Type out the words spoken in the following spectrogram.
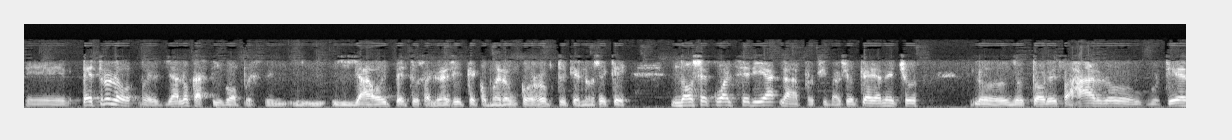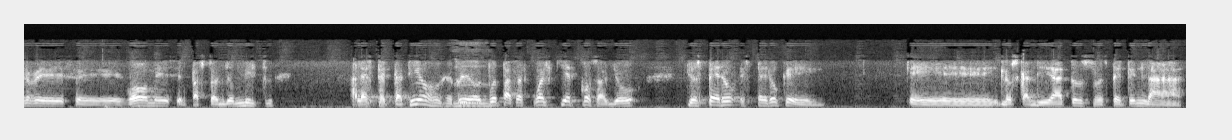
eh, Petro lo, pues, ya lo castigó, pues, y, y- ya hoy Petro salió a decir que como era un corrupto y que no sé qué, no sé cuál sería la aproximación que hayan hecho los doctores Fajardo, Gutiérrez, eh, Gómez, el pastor John Milton, a la expectativa, Jorge Alfredo, Mm. puede pasar cualquier cosa. Yo, yo espero, espero que, que los candidatos respeten la-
